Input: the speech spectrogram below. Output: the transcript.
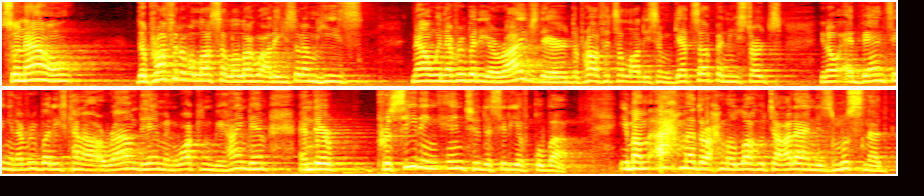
So now, the Prophet of Allah, وسلم, he's now when everybody arrives there, the Prophet ﷺ gets up and he starts, you know, advancing, and everybody's kind of around him and walking behind him, and they're proceeding into the city of Quba. Imam Ahmad rahimahullah ta'ala in his Musnad,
